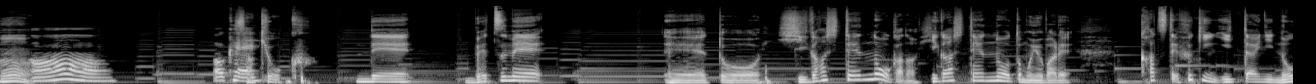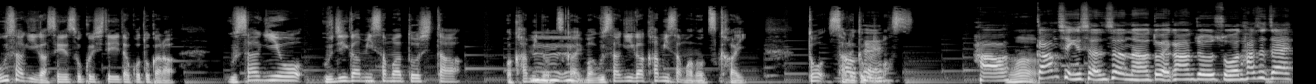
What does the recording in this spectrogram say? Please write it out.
うん。哦，OK，左京区。で、別名、えっ、と、東天皇かな？東天皇とも呼ばれ、かつて付近一帯に野ウサギが生息していたことから、ウサギを氏神様としたまあ神の使い、うんうんまあ、ウサギが神様の使いとされております。好，嗯钢琴神社呢？对，刚刚就是说它是在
